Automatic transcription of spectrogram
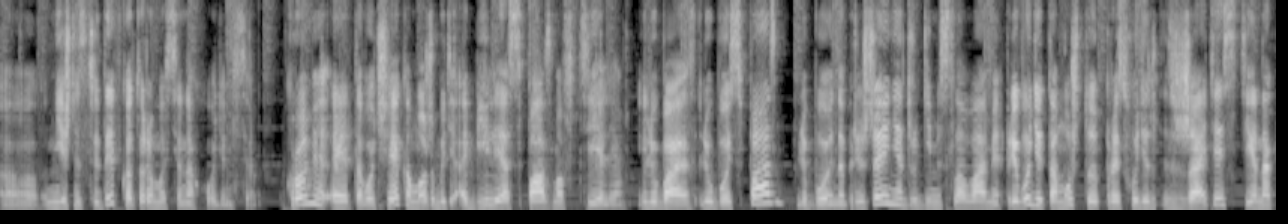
э, внешней среды, в которой мы все находимся. Кроме этого, у человека может быть обилие спазмов в теле. И любая, любой спазм, любое напряжение, другими словами, приводит к тому, что происходит сжатие стенок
